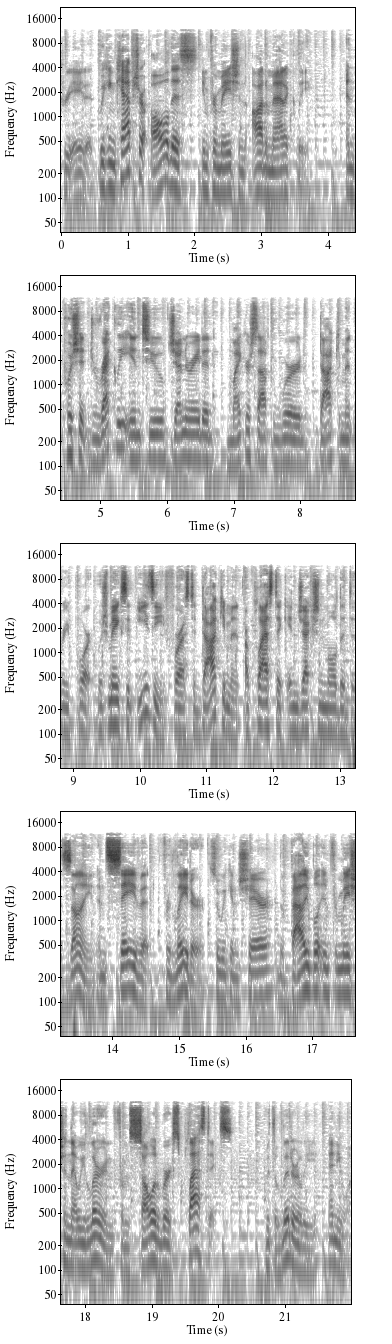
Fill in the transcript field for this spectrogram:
created. We can capture all this information automatically and push it directly into generated Microsoft Word document report, which makes it easy for us to document our plastic injection molded design and save it for later so we can share the valuable information that we learned from SOLIDWORKS plastics with literally anyone.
